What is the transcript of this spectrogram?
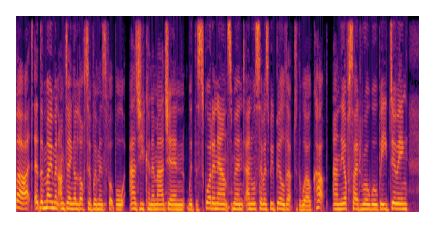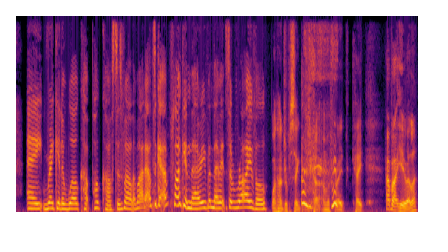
but at the moment, I'm doing a lot of women's football, as you can imagine, with the squad announcement and also as we build up to the World Cup. And the Offside Rule will be doing a regular World Cup podcast as well. Am I allowed to get a plug in there, even though it's a rival? 100% cut, I'm afraid, Kait. How about you, Ella?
